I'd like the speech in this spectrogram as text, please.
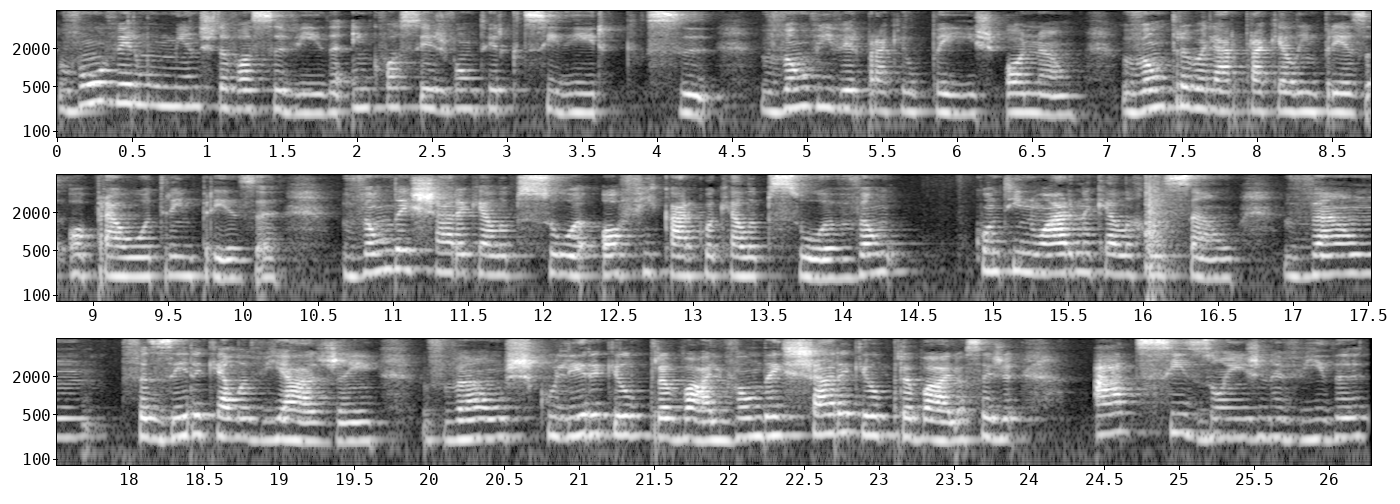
Vão haver momentos da vossa vida em que vocês vão ter que decidir se vão viver para aquele país ou não, vão trabalhar para aquela empresa ou para outra empresa, vão deixar aquela pessoa ou ficar com aquela pessoa, vão continuar naquela relação, vão fazer aquela viagem, vão escolher aquele trabalho, vão deixar aquele trabalho, ou seja, há decisões na vida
